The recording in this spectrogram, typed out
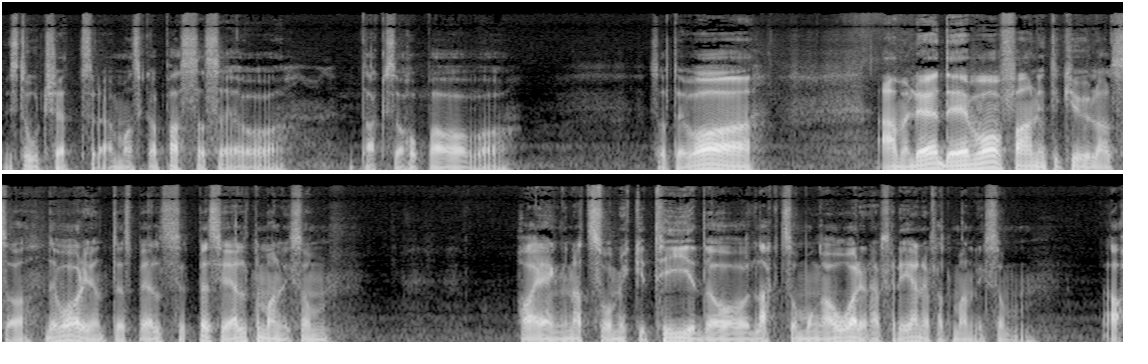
i stort sett sådär. Man ska passa sig och dags att hoppa av. Och, så att det var, ja men det, det var fan inte kul alltså. Det var det ju inte. Spe, speciellt när man liksom har ägnat så mycket tid och lagt så många år i den här föreningen för att man liksom ja,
